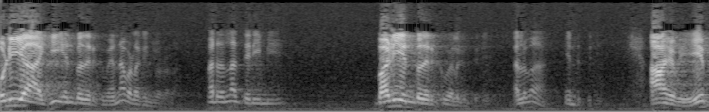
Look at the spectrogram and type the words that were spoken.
ஒளியாகி என்பதற்கு வேணா விளக்கம் சொல்லலாம். மற்றதெல்லாம் தெரியுமே? வழி என்பதற்கு விளக்கம் தெரியும்? அல்லவா? என்று தெரியும். ஆகவே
